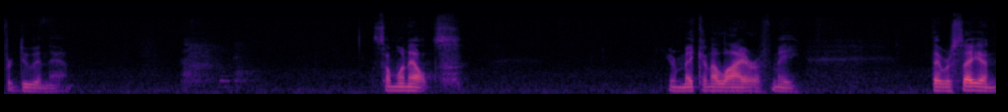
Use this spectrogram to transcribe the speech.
for doing that. Someone else. You're making a liar of me. They were saying,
